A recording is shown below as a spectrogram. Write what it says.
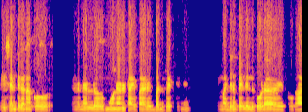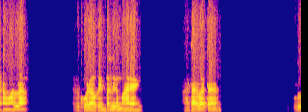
రీసెంట్‌గా నాకు రెండు నెలలు, మూడు నెలలు టైఫాయిడ్ ఇబ్బంది పెట్టింది. ఈ మధ్యన పెళ్ళిళ్ళు కూడా ఎక్కువ కావడం వల్ల అవి కూడా ఒక ఇబ్బందిగా మారాయి. ఆ తర్వాత ఇప్పుడు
